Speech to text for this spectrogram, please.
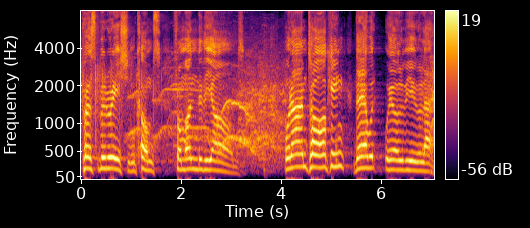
perspiration comes from under the arms. When I'm talking, there will, will be lot.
